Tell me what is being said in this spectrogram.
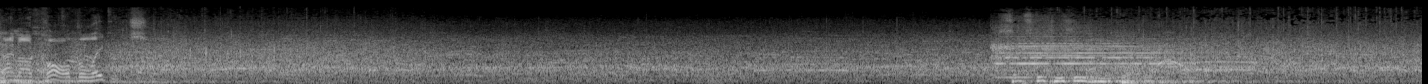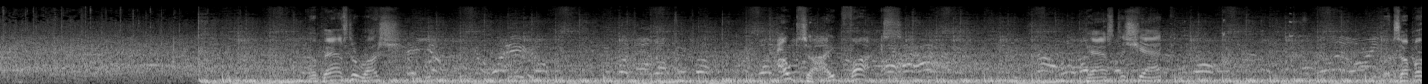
Timeout called the Lakers. The. The pass to Rush. Outside, Fox. Pass to Shaq. Puts up a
